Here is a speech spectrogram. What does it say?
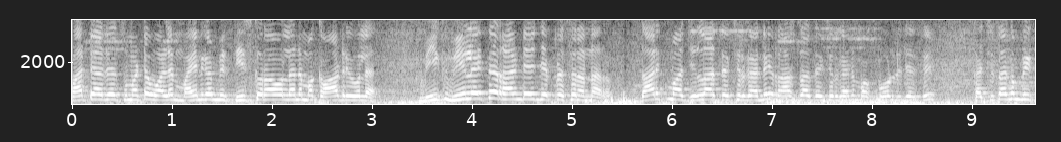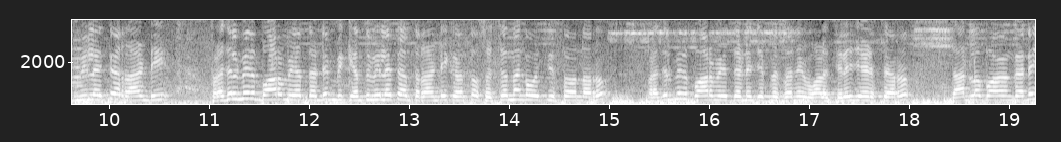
పార్టీ ఆదేశం అంటే వాళ్ళే మైన్గా మీరు తీసుకురావాలని మాకు ఆర్డర్ ఇవ్వలే. మీకు వీలైతే రండి అని చెప్పేసి అన్నారు. దానికి మా జిల్లా అధ్యక్షుడు కానీ రాష్ట్ర అధ్యక్షుడు కానీ మాకు ఫోన్లు చేసి ఖచ్చితంగా మీకు వీలైతే రండి. ప్రజల మీద భారం వేయొద్దండి. మీకు ఎంత వీలైతే అంత రండి. ఇక్కడ అంతా స్వచ్ఛందంగా వచ్చిస్తూ ఉన్నారు. ప్రజల మీద భారం వేయొద్దండి అని చెప్పేసి అని వాళ్ళు తెలియజేస్తారు దాంట్లో భాగంగానే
